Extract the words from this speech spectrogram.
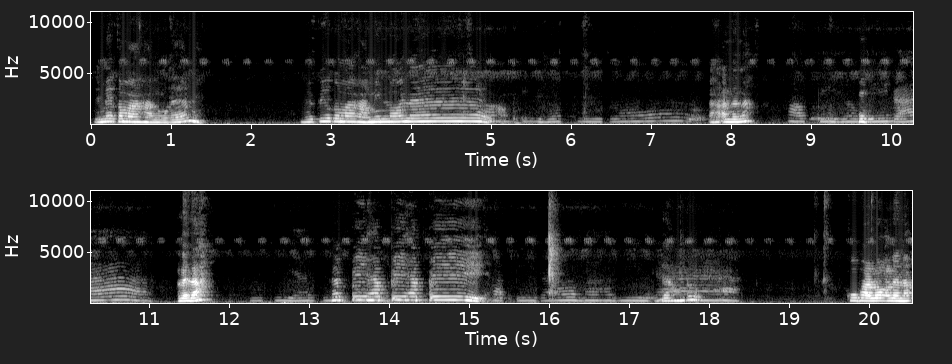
เดี๋ยวแม่ก็มาหาหนูแล้วนี่แม่เปรี้ยวก็มาหามินน้อยแล้วเอาปีฮัปปี้แล้วอะอะไรนะฮัปปี้ฮัปปี้แล้วอะไรนะ ฮัปปี้ฮัปปี้ แฮปปี้แฮปปี้แฮปปี้ ฮัปปี้แล้วบาร์บี้ ยังลูก ค รูพาร้องอะไรนะ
